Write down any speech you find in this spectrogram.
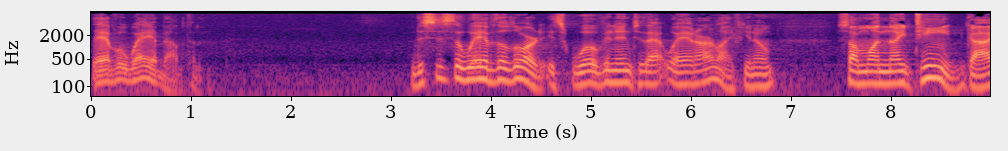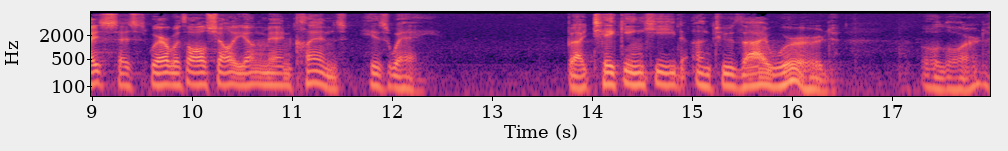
They have a way about them. This is the way of the Lord. It's woven into that way in our life, you know. Psalm 119, guys, says, Wherewithal shall a young man cleanse his way? By taking heed unto thy word, O Lord.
